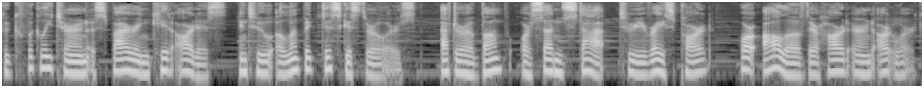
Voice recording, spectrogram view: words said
could quickly turn aspiring kid artists into Olympic discus throwers after a bump or sudden stop to erase part or all of their hard earned artwork.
